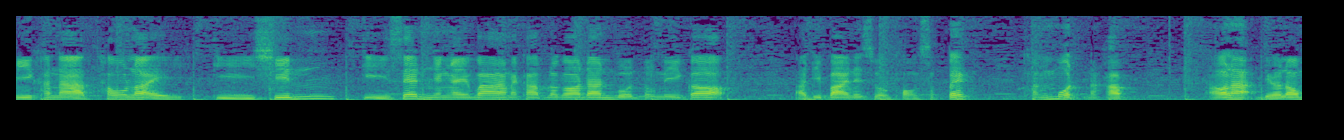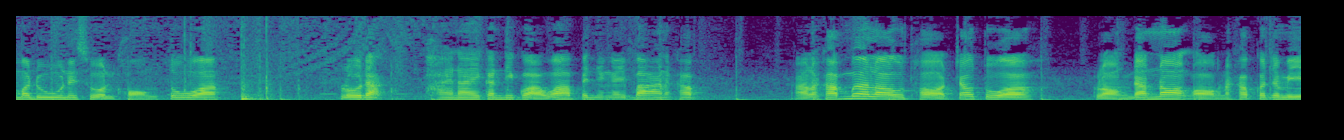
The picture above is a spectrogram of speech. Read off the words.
มีขนาดเท่าไหร่กี่ชิ้น กี่เส้นยังไงบ้างนะครับ แล้วก็ด้านบนตรงนี้ก็อธิบายในส่วนของสเปค ทั้งหมดนะครับ เอาละเดี๋ยวเรามาดูในส่วนของตัว Product ภายในกันดีกว่าว่าเป็นยังไงบ้างนะครับเอาละครับเมื่อเราถอดเจ้าตัวกล่องด้านนอกออกนะครับ ก็จะมี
